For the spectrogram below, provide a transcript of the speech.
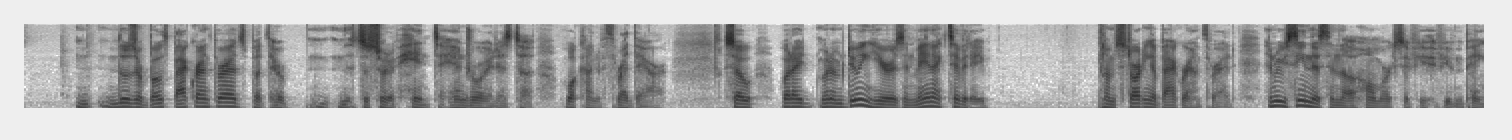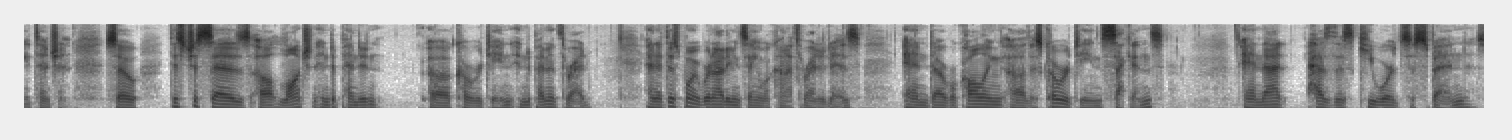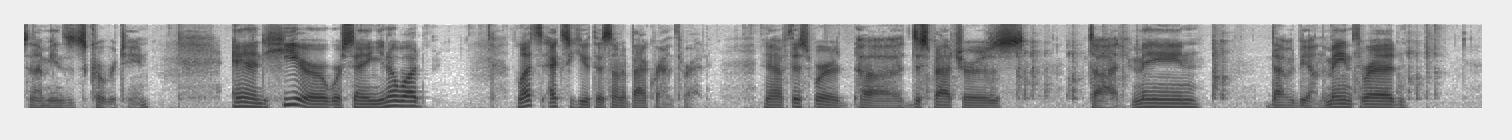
those are both background threads, but they're it's a sort of hint to Android as to what kind of thread they are. So what I what I'm doing here is in main activity, I'm starting a background thread, and we've seen this in the homeworks if you if you've been paying attention. So this just says uh, launch an independent uh, coroutine, independent thread, and at this point, we're not even saying what kind of thread it is. And uh, we're calling uh, this coroutine seconds. And that has this keyword suspend. So that means it's coroutine. And here we're saying, you know what? Let's execute this on a background thread. Now, if this were uh, dispatchers dot main, that would be on the main thread.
